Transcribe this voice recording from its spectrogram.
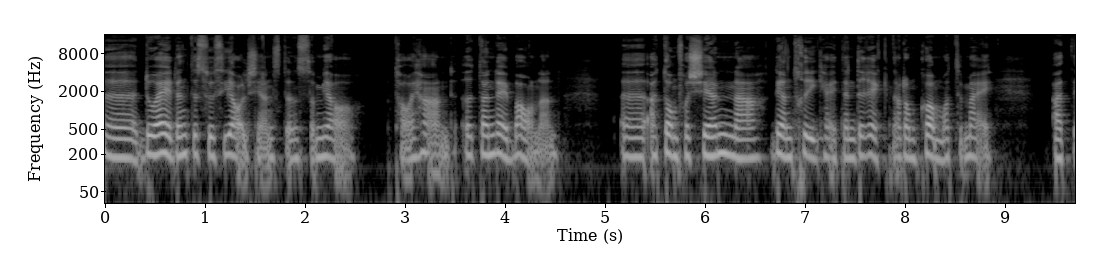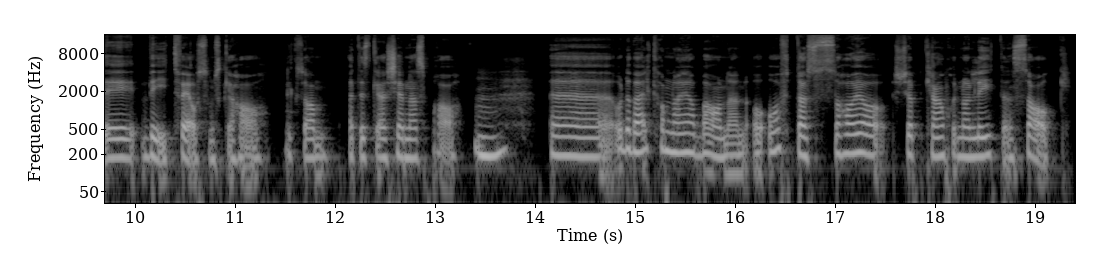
eh, då är det inte socialtjänsten som jag tar i hand, utan det är barnen. Eh, att de får känna den tryggheten direkt när de kommer till mig. Att det är vi två som ska ha, liksom, att det ska kännas bra. Mm. Uh, och då välkomnar jag barnen och oftast så har jag köpt kanske någon liten sak,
